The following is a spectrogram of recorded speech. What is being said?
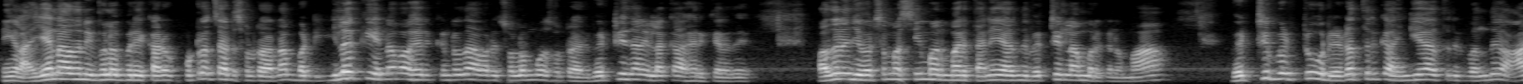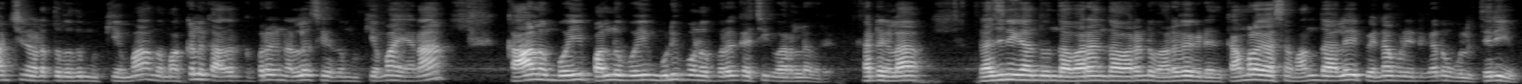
நீங்கள் ஐயநாதன் இவ்வளவு பெரிய கட- குற்றச்சாட்டு சொல்றாருன்னா பட் இலக்கு என்னவாக இருக்கின்றதோ அவர் சொல்லும் போது சொல்றாரு. வெற்றி தான் இலக்காக இருக்கிறது. பதினஞ்சு வருஷமா சீமான் மாதிரி தனியாக இருந்து வெற்றி இல்லாமல் இருக்கணுமா? வெற்றி பெற்று ஒரு இடத்திற்கு அங்கீகாரத்திற்கு வந்து ஆட்சி நடத்துவது முக்கியமா? அந்த மக்களுக்கு அதற்கு பிறகு நல்லது செய்வது முக்கியமா? ஏன்னா காலம் போய் பல்லு போய் முடி போன பிறகு கட்சிக்கு வரல அவர். கரெக்டுங்களா ரஜினிகாந்த் இந்த வரேன் இந்த வரேன் வரவே கிடையாது. கமலஹாசன் வந்தாலே இப்போ என்ன பண்ணிட்டு இருக்காருன்னு உங்களுக்கு தெரியும்.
